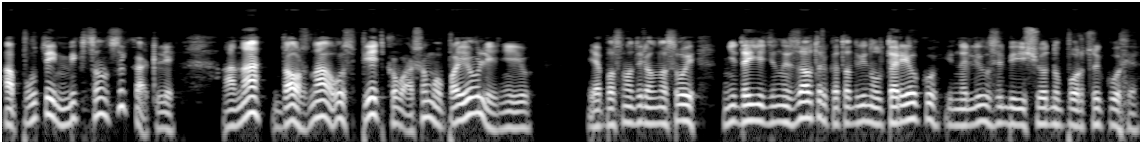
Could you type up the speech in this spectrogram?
опутаем Миксенцикатли. Она должна успеть к вашему появлению. Я посмотрел на свой недоеденный завтрак, отодвинул тарелку и налил себе еще одну порцию кофе.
